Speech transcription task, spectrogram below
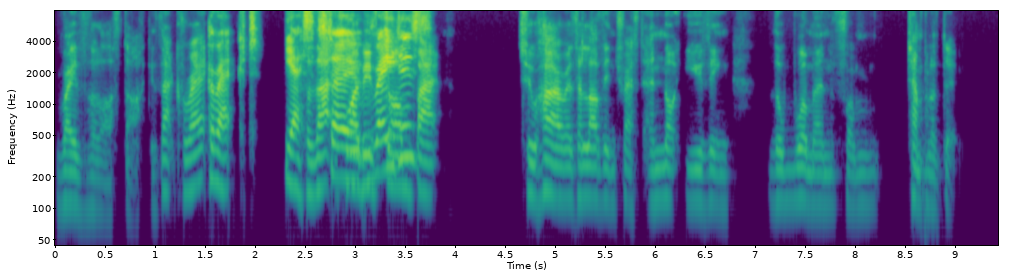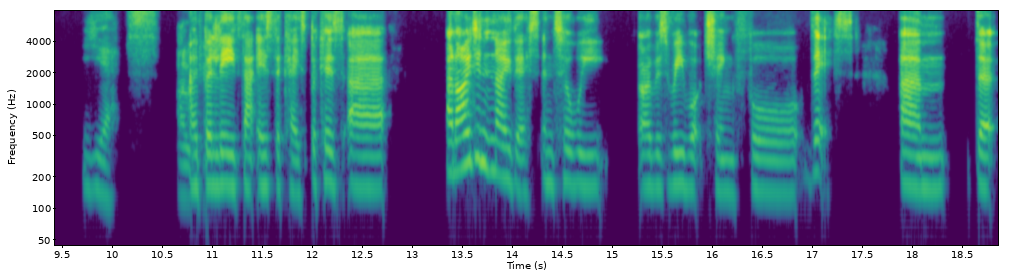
Raiders of the Lost Ark. Is that correct? Correct. Yes. So So, that's why we've Raiders. gone back to her as a love interest and not using the woman from Temple of Doom. Yes. Okay. I believe that is the case because uh and I didn't know this until we I was rewatching for this. Um that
